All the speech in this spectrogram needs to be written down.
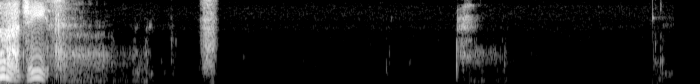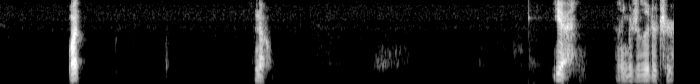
Ah, jeez. What? No. Yeah. Language and literature.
